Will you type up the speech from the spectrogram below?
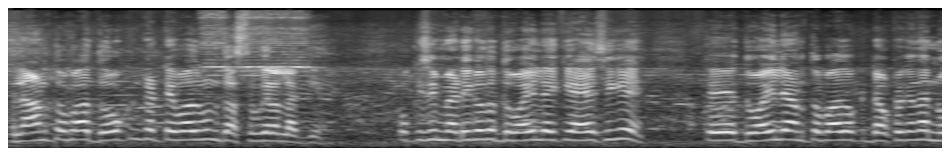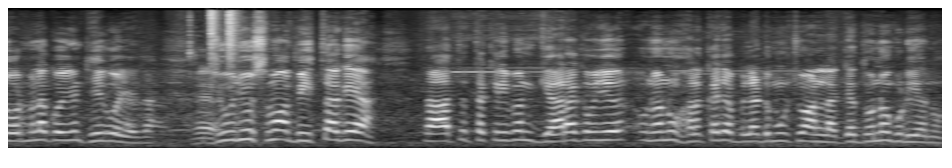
ਖਿਲਾਉਣ ਤੋਂ ਬਾਅਦ 2 ਘੰਟੇ ਬਾਅਦ ਉਹਨੂੰ ਦਸਤ ਵਗੈਰਾ ਲੱਗ ਗਏ। ਉਹ ਕਿਸੇ ਮੈਡੀਕਲ ਤੋਂ ਦਵਾਈ ਲੈ ਕੇ ਆਏ ਸੀਗੇ। ਤੇ ਦਵਾਈ ਲੈਣ ਤੋਂ ਬਾਅਦ ਉਹ ਡਾਕਟਰ ਕਹਿੰਦਾ ਨੋਰਮਲ ਕੋਈ ਨਹੀਂ ਠੀਕ ਹੋ ਜਾਏਗਾ। ਜਿਉਂ ਜਿਉਂ ਸਮਾਂ ਬੀਤਦਾ ਗਿਆ ਰਾਤ ਤਕਰੀਬਨ 11 ਕੁ ਵਜੇ ਉਹਨਾਂ ਨੂੰ ਹਲਕਾ ਜਿਹਾ ਬਲੱਡ ਮੂੰਹ ਚੋਂ ਆਉਣ ਲੱਗ ਗਿਆ ਦੋਨੋਂ ਗੁੜੀਆਂ ਨੂੰ।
